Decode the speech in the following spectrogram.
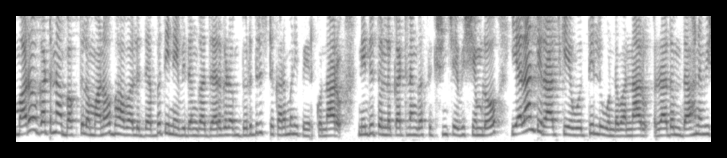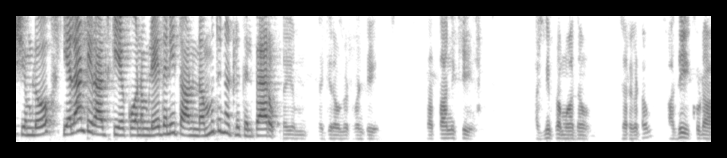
మరో ఘటన భక్తుల మనోభావాలు దెబ్బతినే విధంగా జరగడం దురదృష్టకరమని పేర్కొన్నారు. నిందితులను కఠినంగా శిక్షించే విషయంలో ఎలాంటి రాజకీయ ఒత్తిళ్ళు ఉండవన్నారు. రథం దహన విషయంలో ఎలాంటి రాజకీయ కోణం లేదని తాను నమ్ముతున్నట్లు తెలిపారు. దగ్గర ఉన్నటువంటి రథానికి అగ్ని ప్రమాదం జరగటం అది కూడా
